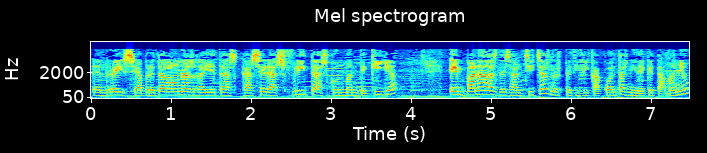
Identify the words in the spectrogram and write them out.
el rey se apretaba unas galletas caseras fritas con mantequilla, empanadas de salchichas, no especifica cuántas ni de qué tamaño,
